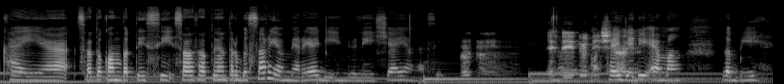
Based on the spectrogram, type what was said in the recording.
kayak satu kompetisi salah satu yang terbesar ya Mir ya di Indonesia ya nggak sih? Mm -hmm. ya, di Indonesia. Ya. jadi emang lebih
